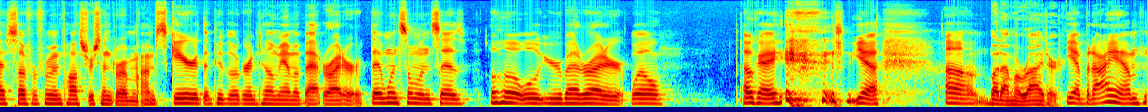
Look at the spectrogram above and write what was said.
I suffer from imposter syndrome. I'm scared that people are going to tell me I'm a bad writer. Then when someone says, oh, well, you're a bad writer, well, okay. yeah. But I'm a writer. Yeah, but I am.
